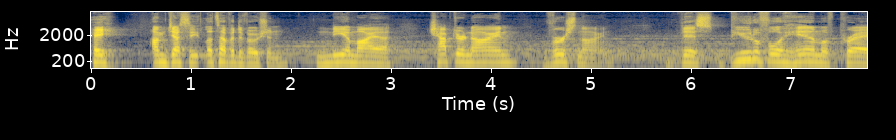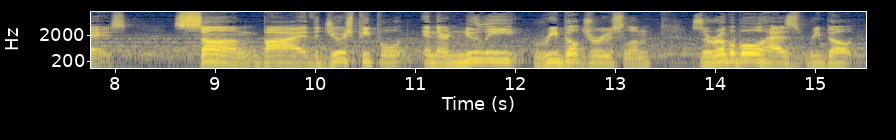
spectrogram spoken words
Hey, I'm Jesse. Let's have a devotion. Nehemiah chapter 9, verse 9. This beautiful hymn of praise sung by the Jewish people in their newly rebuilt Jerusalem. Zerubbabel has rebuilt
